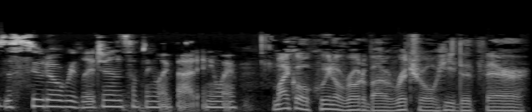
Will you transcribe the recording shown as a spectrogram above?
was a pseudo religion, something like that. Anyway. Michael Aquino wrote about a ritual he did there,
